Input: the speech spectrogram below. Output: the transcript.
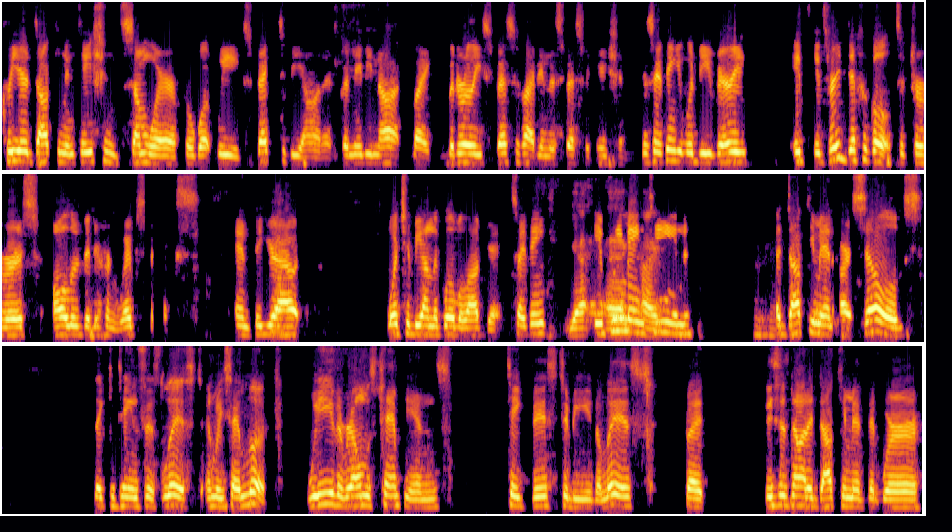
clear documentation somewhere for what we expect to be on it but maybe not like literally specified in the specification because i think it would be very it, it's very difficult to traverse all of the different web specs and figure Yeah. out what should be on the global object so i think Yeah. if we I- I- maintain Okay. a document ourselves that contains this list and we say look we the realms champions take this to be the list but this is not a document that we're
